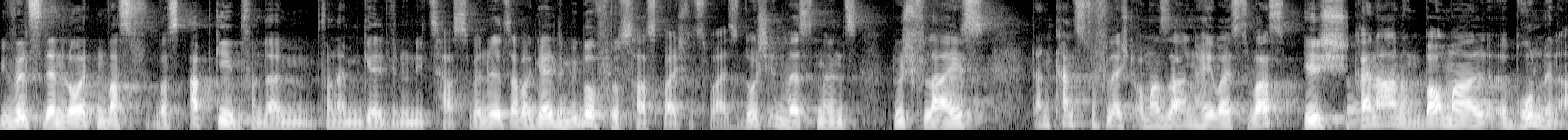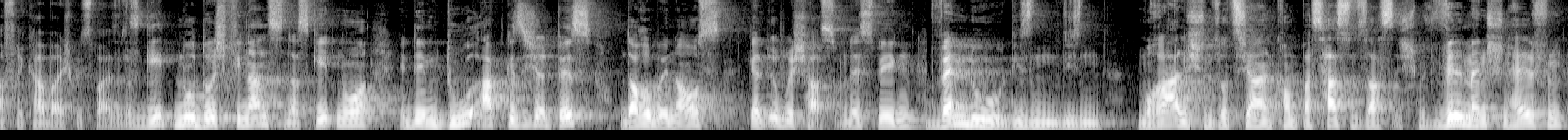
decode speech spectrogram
wie willst du denn Leuten was, was abgeben von deinem, von deinem Geld, wenn du nichts hast? Wenn du jetzt aber Geld im Überfluss hast, beispielsweise durch Investments, durch Fleiß, dann kannst du vielleicht auch mal sagen, hey, weißt du was, ich, keine Ahnung, bau mal äh, Brunnen in Afrika beispielsweise. Das geht nur durch Finanzen, das geht nur, indem du abgesichert bist und darüber hinaus Geld übrig hast. Und deswegen, wenn du diesen, diesen moralischen, sozialen Kompass hast und sagst, ich will Menschen helfen,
